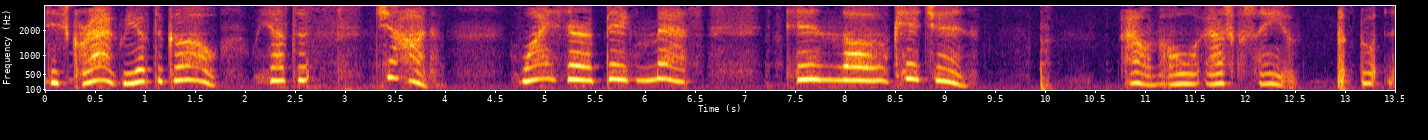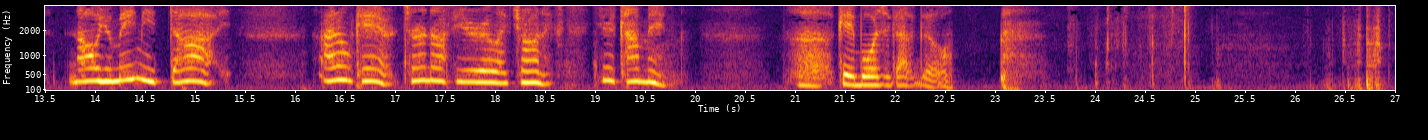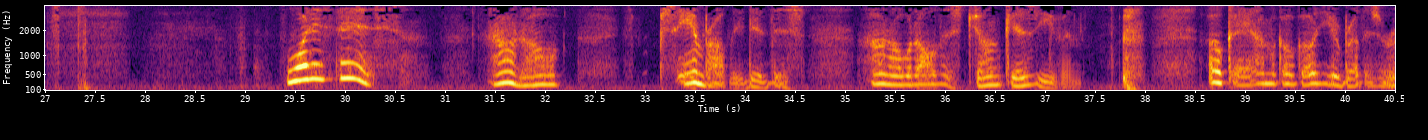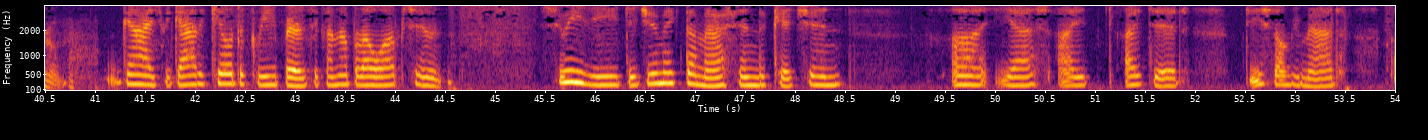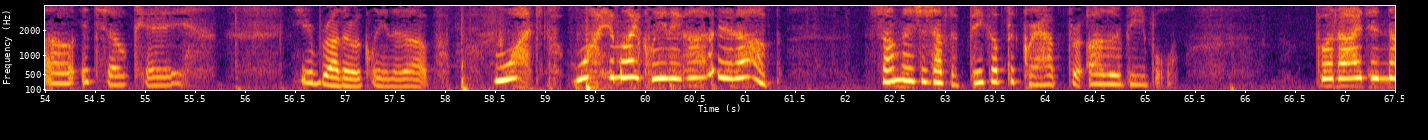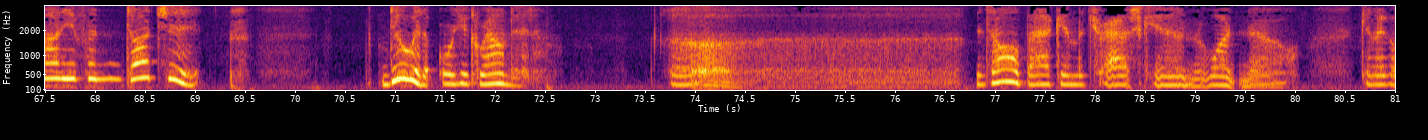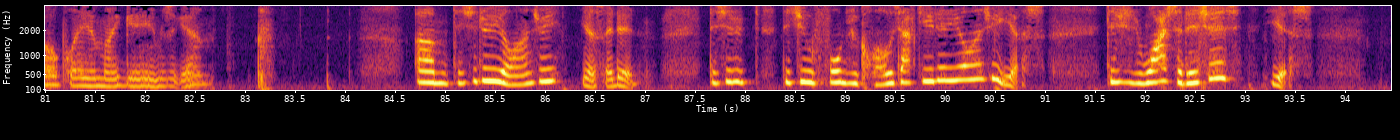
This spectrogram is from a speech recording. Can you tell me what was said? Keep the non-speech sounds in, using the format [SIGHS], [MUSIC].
It is cracked. We have to go. We have to. John, why is there a big mess in the kitchen? I don't know. Ask Sam. [CLEARS THROAT] no, you made me die. I don't care. Turn off your electronics. You're coming. [SIGHS] okay, boys, I gotta go. [CLEARS THROAT] What is this? I don't know. Sam probably did this. I don't know what all this junk is even. [COUGHS] okay, I'm gonna go go to your brother's room. Guys, we gotta kill the creepers. They're gonna blow up soon. Sweetie, did you make the mess in the kitchen? Uh, yes, I, I did. Please don't be mad. Oh, it's okay. Your brother will clean it up. What? Why am I cleaning it up? Sometimes just have to pick up the crap for other people. But I did not even touch it. Do it or you're grounded. Uh, it's all back in the trash can. What now? Can I go play in my games again? [COUGHS] um, did you do your laundry? Yes, I did. Did you did you fold your clothes after you did your laundry? Yes. Did you wash the dishes? Yes.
